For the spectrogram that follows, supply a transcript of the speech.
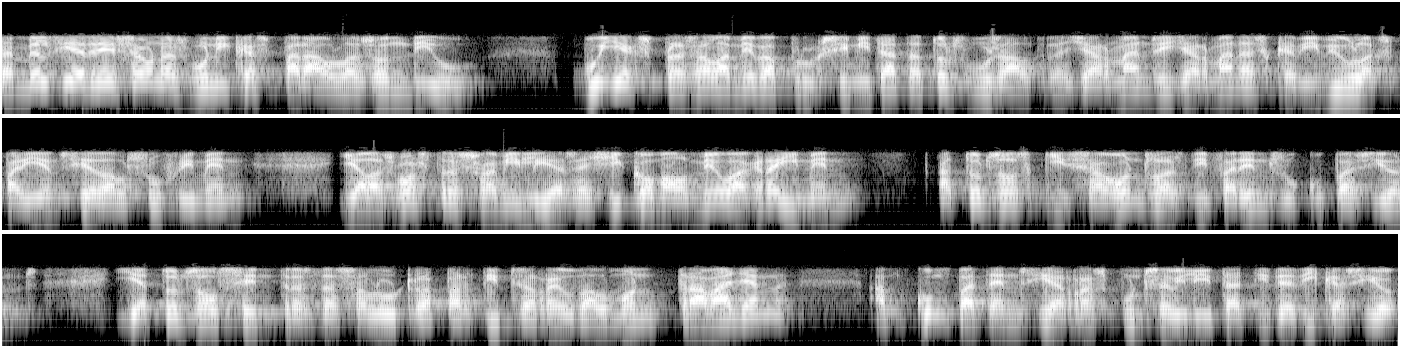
també els hi adreça unes boniques paraules on diu Vull expressar la meva proximitat a tots vosaltres, germans i germanes que viviu l'experiència del sofriment i a les vostres famílies, així com el meu agraïment a tots els qui, segons les diferents ocupacions i a tots els centres de salut repartits arreu del món, treballen amb competència, responsabilitat i dedicació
